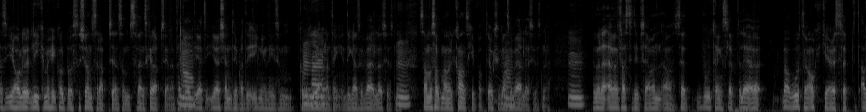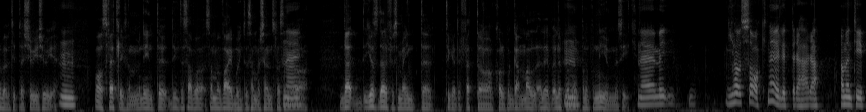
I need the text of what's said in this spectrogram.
Alltså jag håller lika mycket koll på Östersunds rapscen som svenska rapscenen. För Ja. jag, jag, jag känner typ att det är ingenting som kommer Nej. ge mig någonting. Det är ganska värdelöst just nu. mm, Samma sak med amerikansk hiphop. Det är också ganska värdelöst just nu. mm, Jag menar även fast det typ säger men ja, säg att Wu-Tang släppte, eller ja, Wu-Tang och KRS släppte ett album typ där 2020. mm, Asfett liksom, men det är inte, det är inte samma, samma vibe och inte samma känsla som Nej. det var. Där, just därför som jag inte tycker att det är fett att ha koll på gammal, eller, eller på, Mm. på, på, på ny musik. nej men jag saknar ju lite det här, ja men typ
